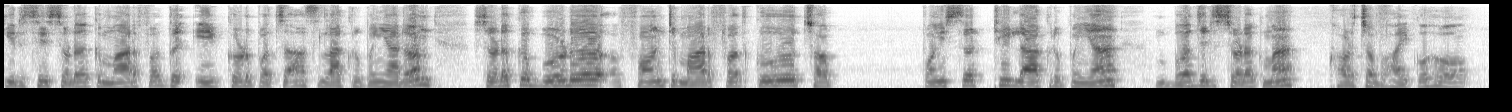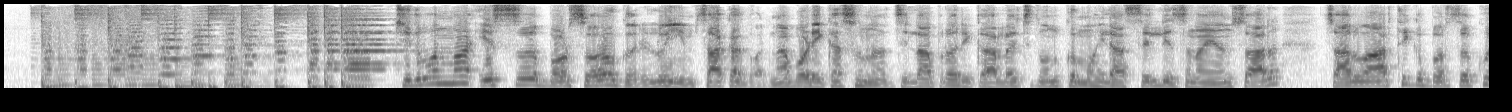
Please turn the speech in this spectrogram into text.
कृषि सड़क मार्फत एक करोड़ पचास लाख रूपियाँ र सड़क बोर्ड फण्ड मार्फतको पैसठी लाख रूपियाँ बजेट सड़कमा खर्च भएको हो। चितवनमा यस वर्ष घरेलु हिंसाका घटना बढेका छन्। जिल्ला प्रहरी कार्यालय चितवनको महिला सेलले जनाए अनुसार चालु आर्थिक वर्षको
